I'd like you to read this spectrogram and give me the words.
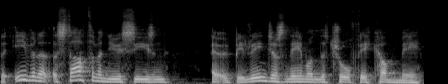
that even at the start of a new season, it would be Rangers' name on the trophy come May.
